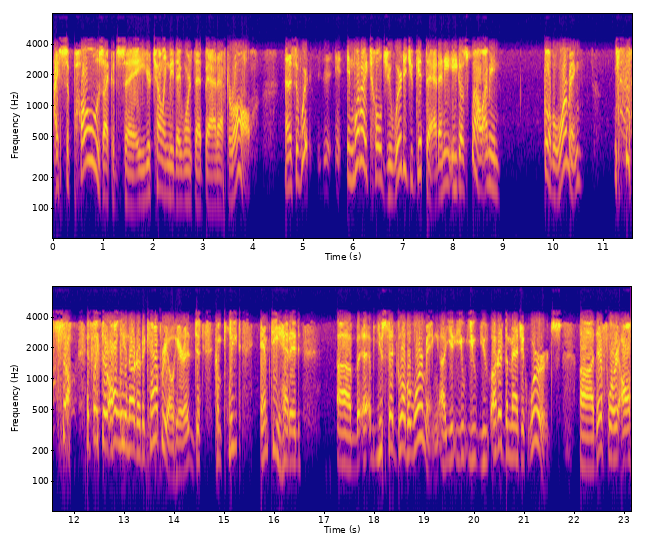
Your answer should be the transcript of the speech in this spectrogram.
I suppose I could say you're telling me they weren't that bad after all. And I said, Where, in what I told you, where did you get that? And he, he goes, Well, I mean, global warming. so it's like they're all Leonardo DiCaprio here, just complete empty-headed. Uh, uh, you said global warming. Uh, you, you, you, you uttered the magic words. Uh, therefore, all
